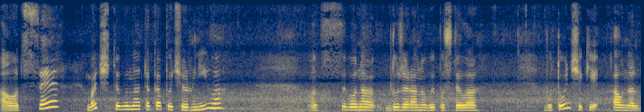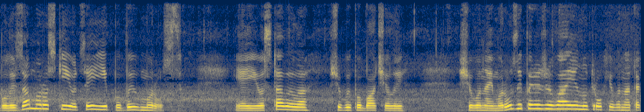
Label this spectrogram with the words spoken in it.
А оце, бачите, вона така почорніла. Оце вона дуже рано випустила бутончики, а у нас були заморозки, і оце її побив мороз. Я її оставила, щоб ви побачили, що вона і морози переживає, ну трохи вона так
